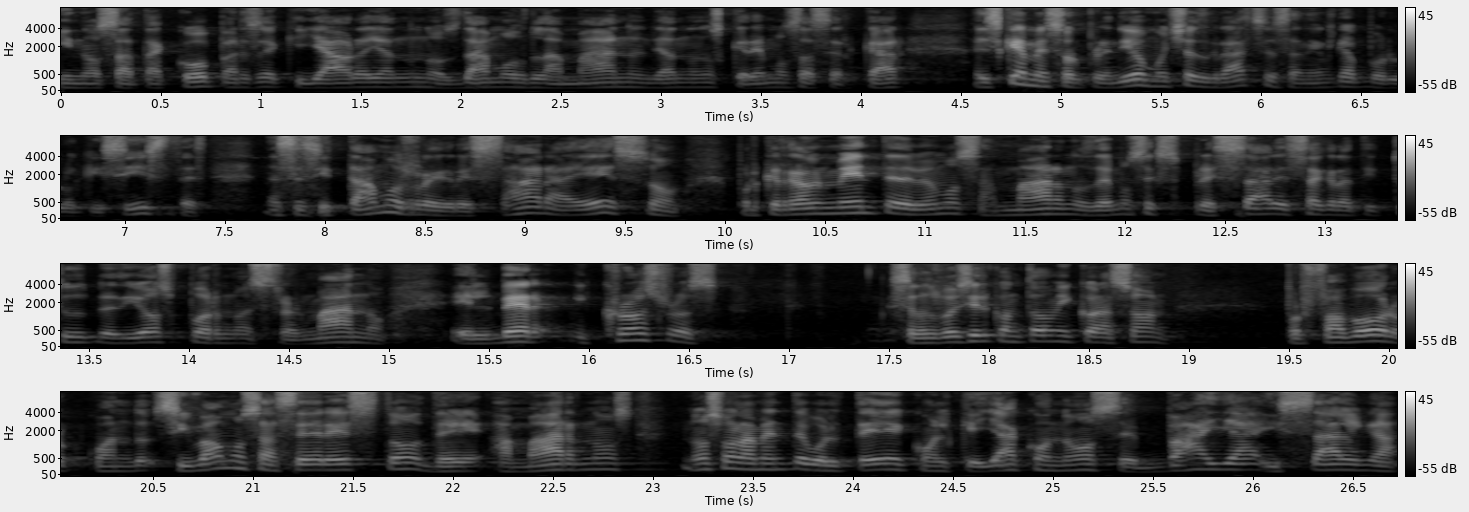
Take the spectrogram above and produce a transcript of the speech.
y nos atacó, parece que ya ahora ya no nos damos la mano, ya no nos queremos acercar. Es que me sorprendió, muchas gracias Anielka por lo que hiciste. Necesitamos regresar a eso, porque realmente debemos amarnos, debemos expresar esa gratitud de Dios por nuestro hermano, el ver, y Crossroads, se los voy a decir con todo mi corazón, por favor, cuando, si vamos a hacer esto de amarnos, no solamente voltee con el que ya conoce, vaya y salga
